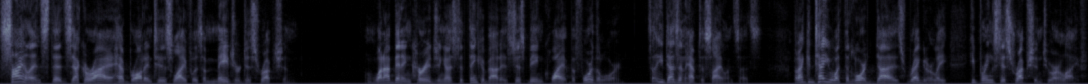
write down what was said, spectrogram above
Silence that Zechariah had brought into his life was a major disruption. What I've been encouraging us to think about is just being quiet before the Lord so He doesn't have to silence us. But I can tell you what the Lord does regularly he brings disruption to our life.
